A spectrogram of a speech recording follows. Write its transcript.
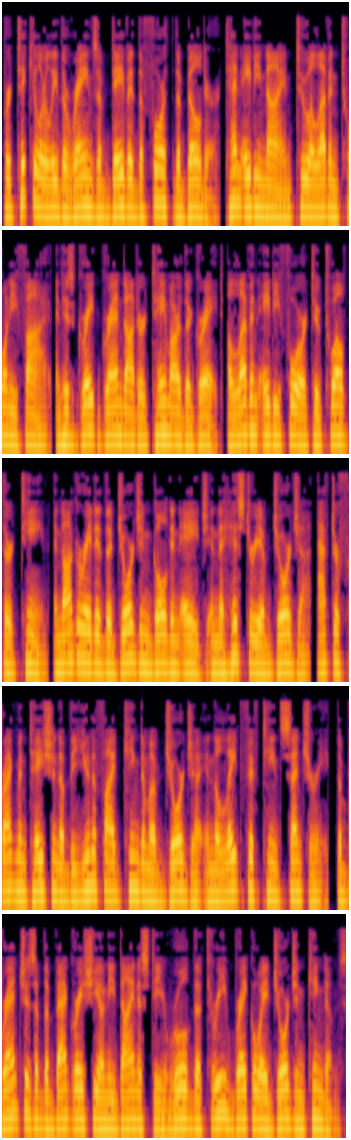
particularly the reigns of David IV the Builder (1089–1125) and his great-granddaughter Tamar the Great (1184–1213), inaugurated the Georgian Golden Age in the history of Georgia. After fragmentation of the unified Kingdom of Georgia in the late 15th century, the branches of the Bagrationi dynasty ruled the three breakaway Georgian kingdoms:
